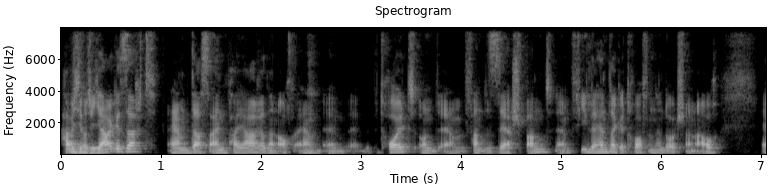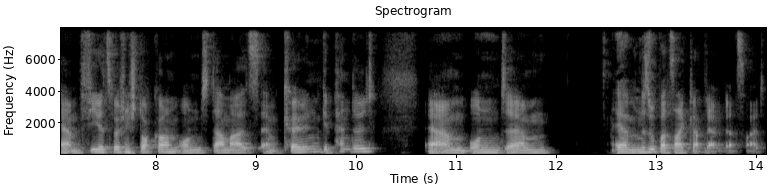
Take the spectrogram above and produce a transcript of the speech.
Habe ich natürlich Ja gesagt, ähm, das ein paar Jahre dann auch ähm, ähm, betreut und ähm, fand es sehr spannend. Viele Händler getroffen in Deutschland auch, viel zwischen Stockholm und damals Köln gependelt und eine super Zeit gehabt während der Zeit.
